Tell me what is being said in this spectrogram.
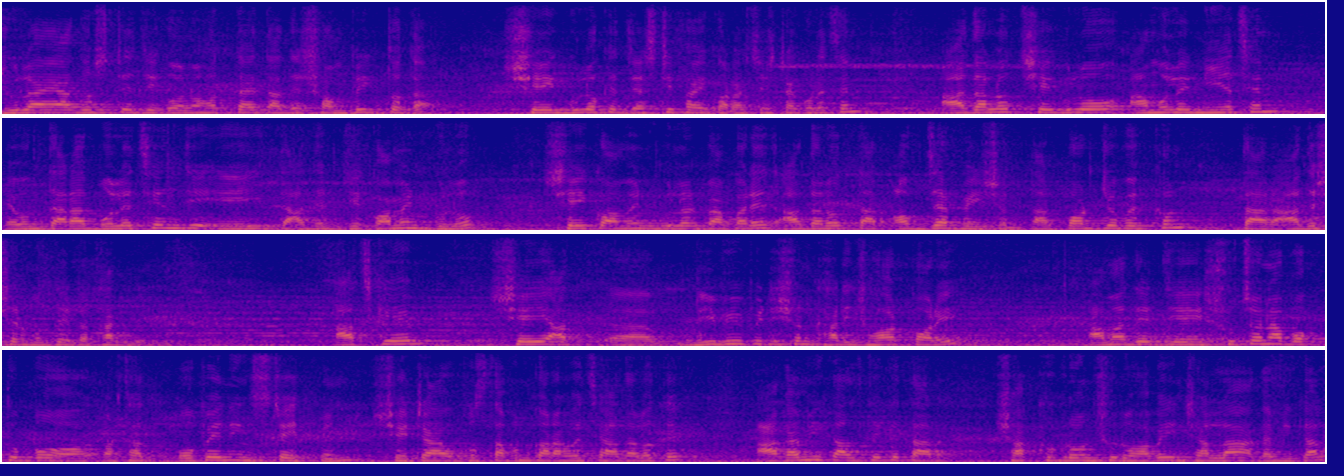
জুলাই, আগস্টে যে গণহত্যায় তাদের সম্পৃক্ততা, সেইগুলোকে জাস্টিফাই করার চেষ্টা করেছেন। আদালত সেগুলো আমলে নিয়েছেন এবং তারা বলেছেন যে এই তাদের যে কমেন্টগুলো, সেই কমেন্টগুলোর ব্যাপারে আদালত তার অবজারভেশন তার পর্যবেক্ষণ, তার আদেশের মধ্যে এটা থাকবে। আজকে সেই রিভিউ পিটিশন খারিজ হওয়ার পরে আমাদের যে সূচনা বক্তব্য, অর্থাৎ ওপেনিং স্টেটমেন্ট সেটা উপস্থাপন করা হয়েছে আদালতে। আগামীকাল থেকে তার সাক্ষ্যগ্রহণ শুরু হবে ইনশাল্লাহ আগামীকাল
